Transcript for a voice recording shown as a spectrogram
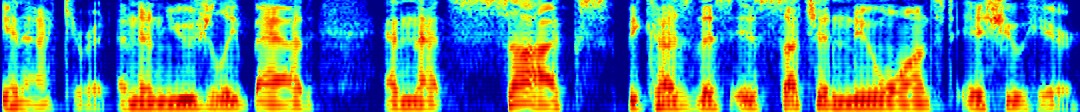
inaccurate and unusually bad. And that sucks because this is such a nuanced issue here.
